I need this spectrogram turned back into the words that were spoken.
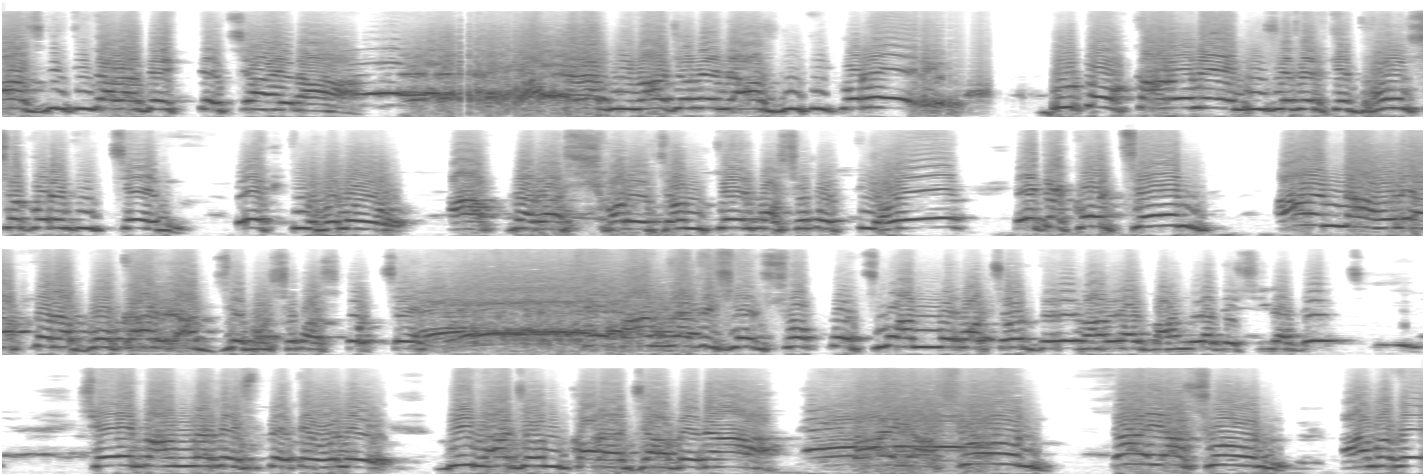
রাজনীতি তারা দেখতে চায় না। আপনারা বিভাজনের রাজনীতি করে দুটো কারণে নিজেদেরকে ধ্বংস করে দিচ্ছেন। একটি হলো, আপনারা ষড়যন্ত্রের বশবর্তী হয়ে এটা করছেন, আর না হলে আপনারা বোকার রাজ্যে বসবাস করছেন। বাংলাদেশের স্বপ্ন চুয়ান্ন বছর ধরে বাংলার বাংলাদেশিরা দেখছি। সেই বাংলাদেশ পেতে হলে বিভাজন করা যাবে না। তাই আসুন তাই আসুন, আমাদের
